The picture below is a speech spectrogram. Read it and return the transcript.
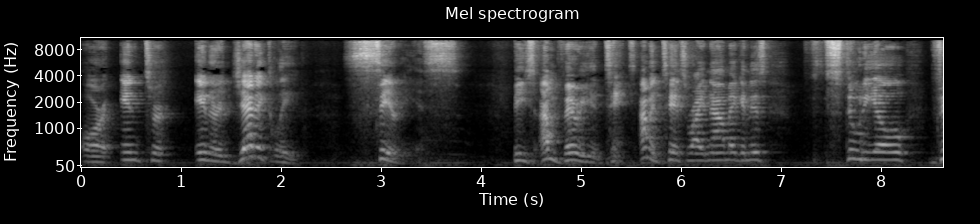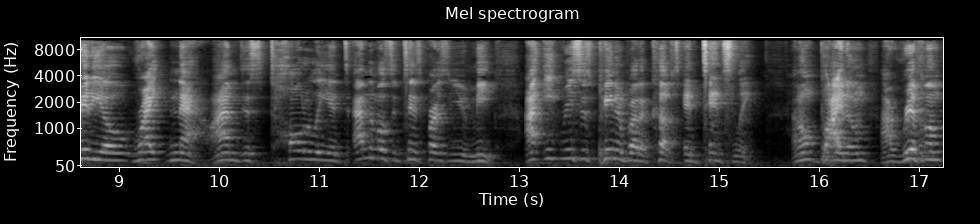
or inter- energetically serious. Be, I'm very intense. I'm intense right now making this studio video right now. I'm just totally, in, I'm the most intense person you meet. I eat Reese's peanut butter cups intensely. I don't bite them. I rip them.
